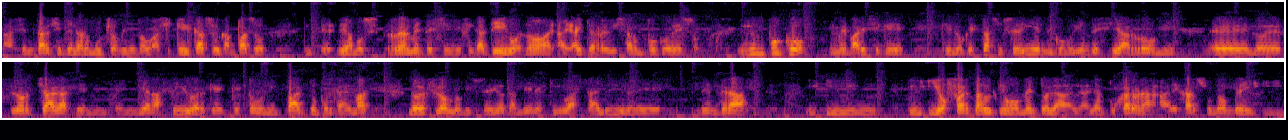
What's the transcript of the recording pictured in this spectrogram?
asentarse y tener muchos minutos. Así que el caso de Campazo, eh, digamos, realmente es significativo, ¿no? Hay, hay que revisar un poco de eso. Y un poco, me parece que, que lo que está sucediendo, y como bien decía Romy, eh, lo de Flor Chagas en, en Indiana Fever, que, que es todo un impacto, porque además lo de Flor lo que sucedió también es que iba a salir de- del draft y, y- y- ofertas de último momento la, la- empujaron a, dejar su nombre y,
